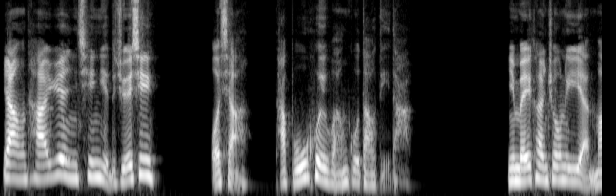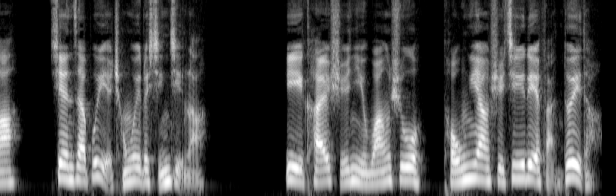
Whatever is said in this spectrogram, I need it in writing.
让他认清你的决心，我想他不会顽固到底的。你没看钟离眼吗？现在不也成为了刑警了？一开始，你王叔同样是激烈反对的。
